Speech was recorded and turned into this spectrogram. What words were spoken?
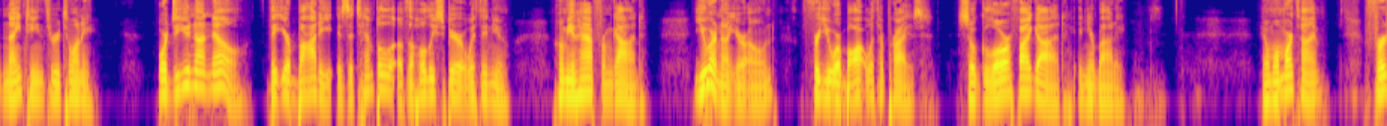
19 through 20. Or do you not know that your body is a temple of the Holy Spirit within you, whom you have from God. You are not your own, for you were bought with a price. So glorify God in your body. And one more time, 1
